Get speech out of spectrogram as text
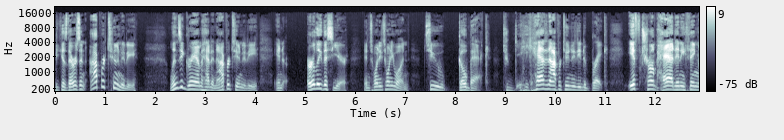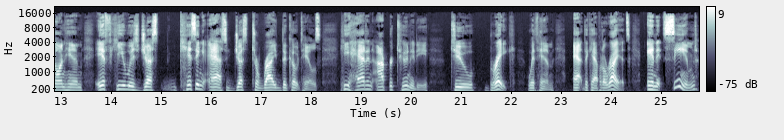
because there is an opportunity. Lindsey Graham had an opportunity in early this year in 2021 to go back. To he had an opportunity to break. If Trump had anything on him, if he was just kissing ass just to ride the coattails, he had an opportunity to break with him at the Capitol riots. And it seemed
